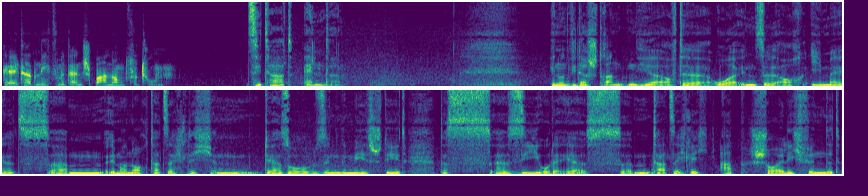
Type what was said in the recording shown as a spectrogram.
Geld hat nichts mit Entspannung zu tun. Zitat Ende. Hin und wieder stranden hier auf der Ohrinsel auch E-Mails, ähm, immer noch tatsächlich, in der so sinngemäß steht, dass äh, sie oder er es ähm, tatsächlich abscheulich findet,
